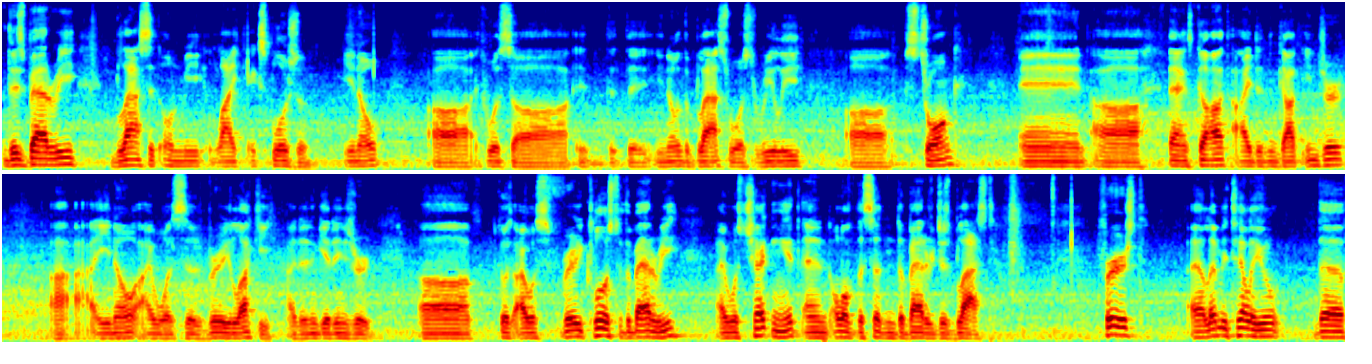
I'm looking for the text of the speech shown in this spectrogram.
This battery blasted on me like explosion, you know. Uh, it was uh, it, the, the you know the blast was really uh, strong and uh, thanks God I didn't got injured. Uh, I, you know, I was uh, very lucky. I didn't get injured because I was very close to the battery. I was checking it, and all of a sudden the battery just blast. First, let me tell you, the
